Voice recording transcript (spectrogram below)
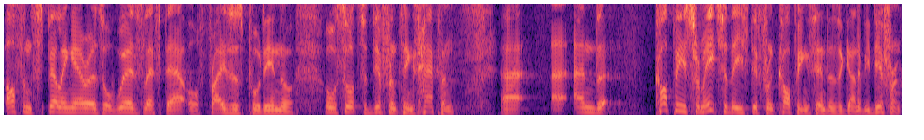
often spelling errors or words left out or phrases put in or all sorts of different things happen. Uh, uh and copies from each of these different copying centres are going to be different.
